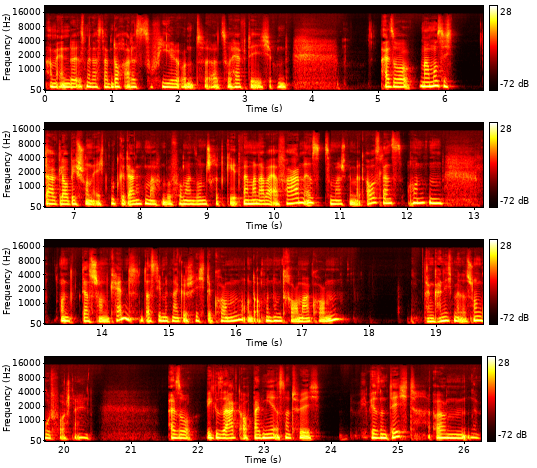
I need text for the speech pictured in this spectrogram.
am Ende ist mir das dann doch alles zu viel und äh, zu heftig. Und also man muss sich da, glaube ich, schon echt gut Gedanken machen, bevor man so einen Schritt geht. Wenn man aber erfahren ist, zum Beispiel mit Auslandshunden und das schon kennt, dass die mit einer Geschichte kommen und auch mit einem Trauma kommen, dann kann ich mir das schon gut vorstellen. Also, wie gesagt, auch bei mir ist natürlich, wir sind dicht. Ähm,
